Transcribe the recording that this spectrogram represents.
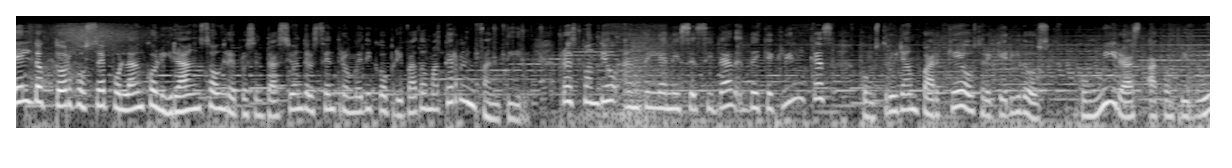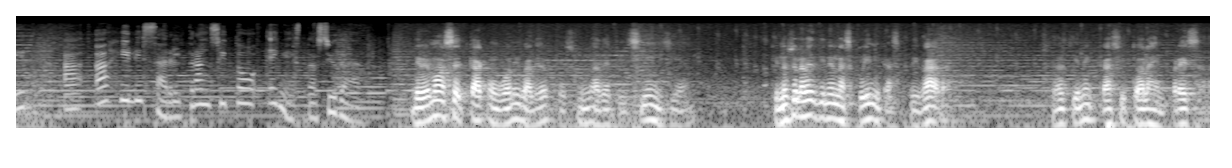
El doctor José Polanco Liranzo, en representación del Centro Médico Privado Materno Infantil, respondió ante la necesidad de que clínicas construyan parqueos requeridos con miras a contribuir a agilizar el tránsito en esta ciudad. Debemos aceptar con bueno y valor que es una deficiencia que no solamente tienen las clínicas privadas, sino tienen casi todas las empresas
